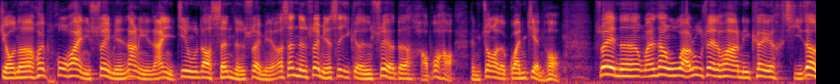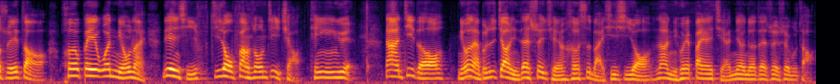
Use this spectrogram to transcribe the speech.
酒呢，会破坏你睡眠，让你难以进入到深层睡眠，而深层睡眠是一个人睡得好不好很重要的关键吼。所以呢，晚上无法入睡的话，你可以洗热水澡，喝杯温牛奶，练习肌肉放松技巧，听音乐。当然记得哦，牛奶不是叫你在睡前喝四百 CC 哦，那你会半夜起来尿尿再睡睡不着。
